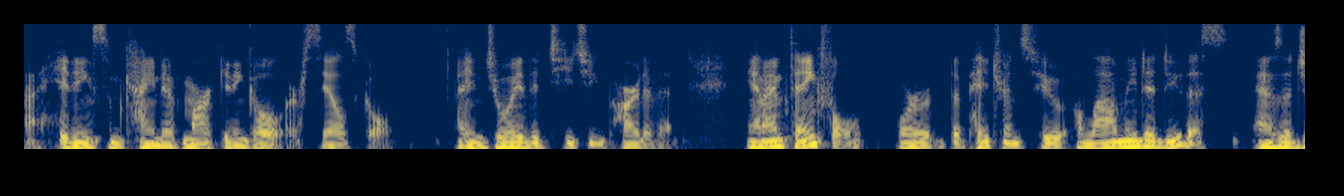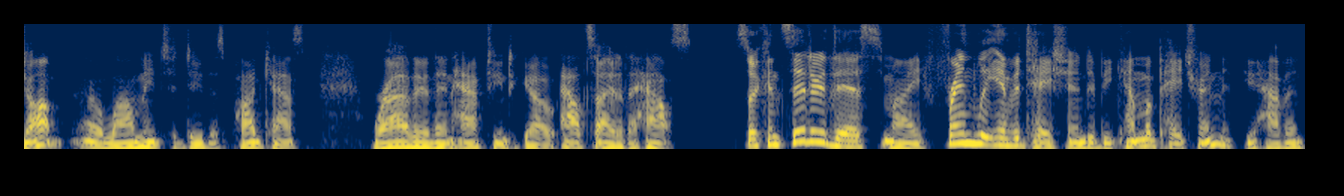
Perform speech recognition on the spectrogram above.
uh, hitting some kind of marketing goal or sales goal. I enjoy the teaching part of it. And I'm thankful for the patrons who allow me to do this as a job, allow me to do this podcast rather than having to go outside of the house. So consider this my friendly invitation to become a patron if you haven't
